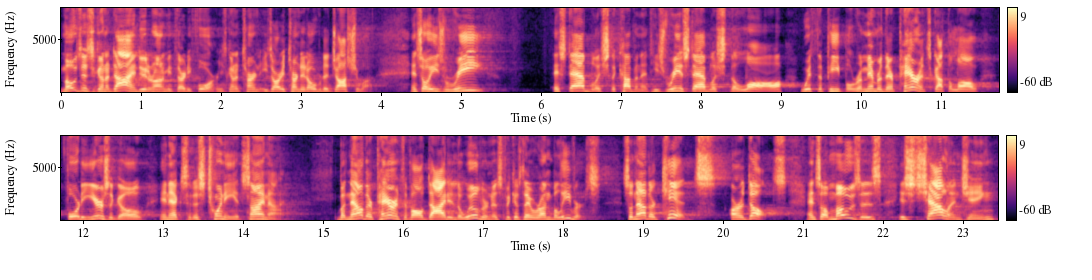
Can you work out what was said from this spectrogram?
Moses is going to die in Deuteronomy 34. He's going to turn, he's already turned it over to Joshua. And so he's re established the covenant, he's reestablished the law with the people. Remember, their parents got the law 40 years ago in Exodus 20 at Sinai. But now their parents have all died in the wilderness because they were unbelievers. So now their kids are adults. And so Moses is challenging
